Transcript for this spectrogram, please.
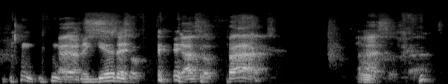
Gotta get it. A, that's a fact. That's a fact.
